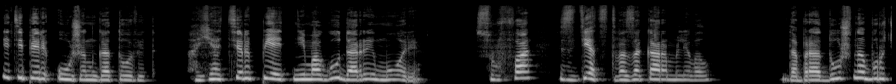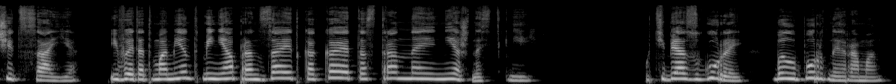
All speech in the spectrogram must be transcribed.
и теперь ужин готовит, а я терпеть не могу дары моря. Суфа с детства закармливал. Добродушно бурчит Сайя, и в этот момент меня пронзает какая-то странная нежность к ней. У тебя с Гурой был бурный роман.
